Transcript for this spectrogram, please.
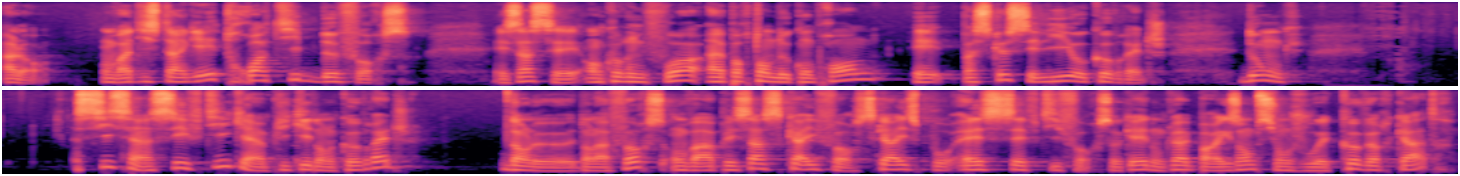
Alors, on va distinguer trois types de forces. Et ça, c'est encore une fois important de comprendre, et parce que c'est lié au coverage. Donc, si c'est un safety qui est impliqué dans le coverage, dans, le, dans la force, on va appeler ça Sky Force. Sky, pour S Safety Force. ok? Donc là, par exemple, si on jouait cover 4,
